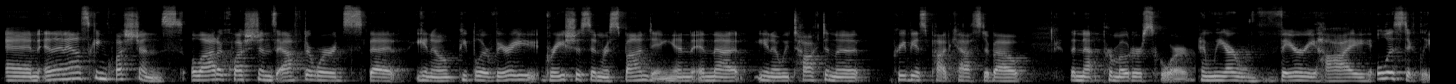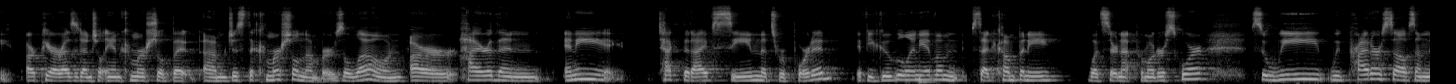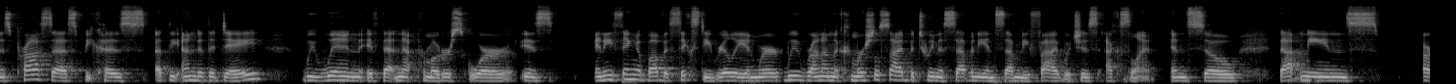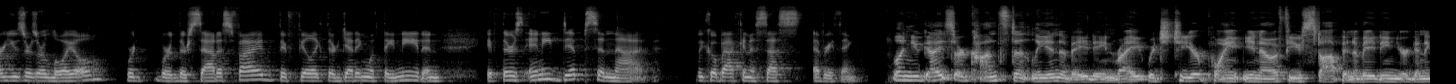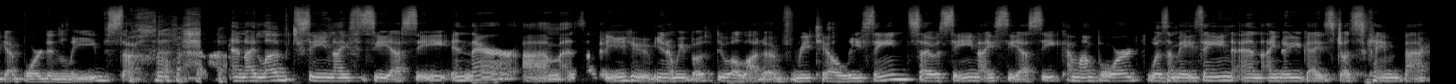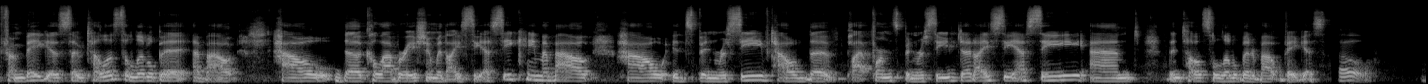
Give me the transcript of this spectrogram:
and and then asking questions a lot of questions afterwards that you know people are very gracious in responding. And and that you know we talked in the previous podcast about the net promoter score and we are very high holistically. RPR residential and commercial but um, just the commercial numbers alone are higher than any tech that i've seen that's reported. If you google any of them said company what's their net promoter score. So we we pride ourselves on this process because at the end of the day we win if that net promoter score is anything above a 60 really. And we're we run on the commercial side between a 70 and 75 which is excellent. And so that means our users are loyal. We're, we're they're satisfied. They feel like they're getting what they need. And if there's any dips in that we go back and assess everything well, and you guys are constantly innovating, right? Which, to your point, you know, if you stop innovating, you're going to get bored and leave. So, and I loved seeing ICSC in there um, as somebody who, you know, we both do a lot of retail leasing. So, seeing ICSC come on board was amazing. And I know you guys just came back from Vegas. So, tell us a little bit about how the collaboration with ICSC came about, how it's been received, how the platform's been received at ICSC and then tell us a little bit about Vegas. Oh,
